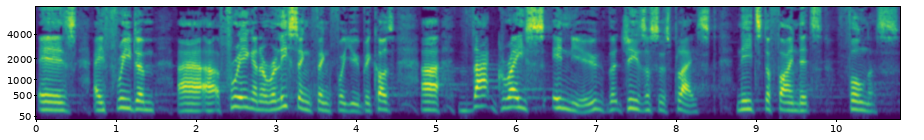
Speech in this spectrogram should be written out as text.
is a freedom, uh, a freeing and a releasing thing for you because uh, that grace in you that Jesus has placed needs to find its fullness.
